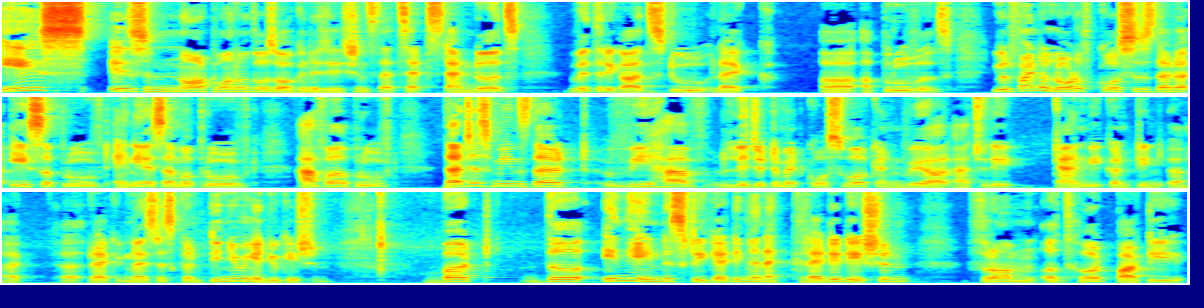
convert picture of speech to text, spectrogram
ACE is not one of those organizations that set standards with regards to like uh, approvals. You'll find a lot of courses that are ACE approved, NASM approved, AFA approved. That just means that we have legitimate coursework and we are actually can be continu- uh, uh, uh, recognized as continuing education but the in the industry getting an accreditation from a third party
